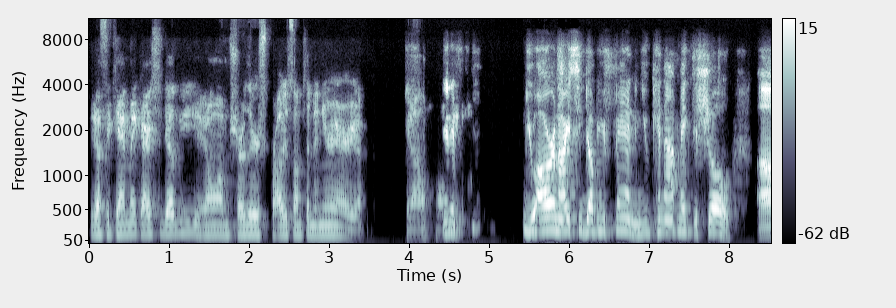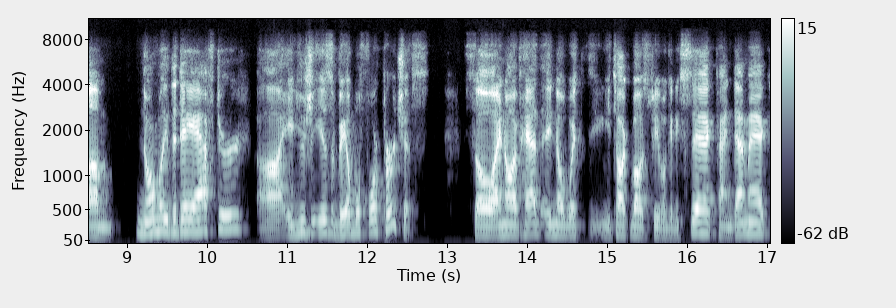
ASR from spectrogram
you know, if you can't make ICW, you know, I'm sure there's probably something in your area. You know, I and mean, if you are an ICW fan and you cannot make the show, um, normally the day after, uh, it usually is available for purchase. So I know I've had, you know, with you talk about people getting sick, pandemic,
